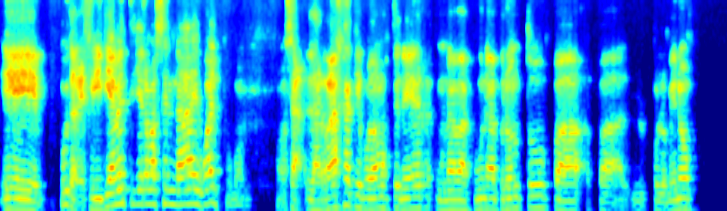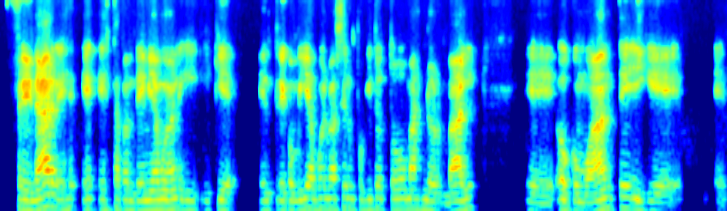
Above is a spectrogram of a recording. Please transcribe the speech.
Eh, puta, definitivamente ya no va a ser nada igual. O sea, la raja que podamos tener una vacuna pronto para por lo menos frenar e, e, esta pandemia, y, y que, entre comillas, vuelva a ser un poquito todo más normal eh, o como antes y que eh,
